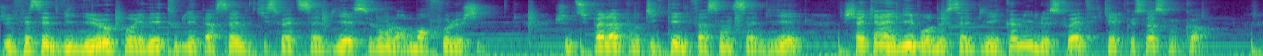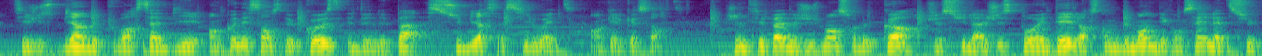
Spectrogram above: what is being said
Je fais cette vidéo pour aider toutes les personnes qui souhaitent s'habiller selon leur morphologie. Je ne suis pas là pour dicter une façon de s'habiller, chacun est libre de s'habiller comme il le souhaite, quel que soit son corps. C'est juste bien de pouvoir s'habiller en connaissance de cause et de ne pas subir sa silhouette, en quelque sorte. Je ne fais pas de jugement sur le corps, je suis là juste pour aider lorsqu'on me demande des conseils là-dessus.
